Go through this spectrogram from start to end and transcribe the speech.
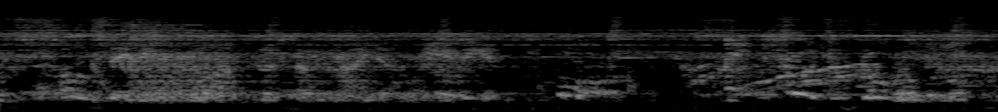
those pulsating blocks of the Maya alien form. Make sure you don't overlook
